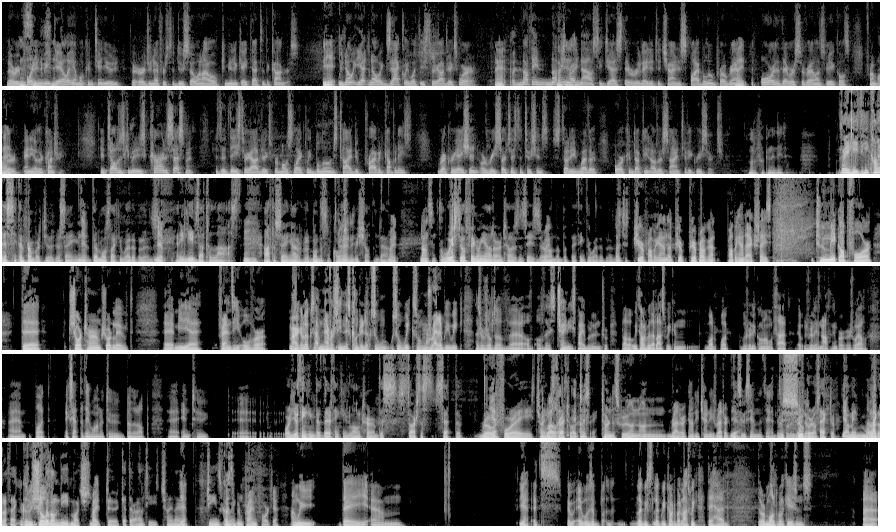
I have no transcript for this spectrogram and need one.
They're reporting to me daily and will continue their urgent efforts to do so, and I will communicate that to the Congress. Yeah. We don't yet know exactly what these three objects were. Yeah. But nothing, nothing right now suggests they were related to China's spy balloon program Right. or that they were surveillance vehicles from Right. other any other country. The intelligence community's current assessment is that these three objects were most likely balloons tied to private companies, recreation or research institutions studying weather or conducting other scientific research. What a fucking idiot. So he he kind of confirmed what you're, you're saying. Yeah. They're most likely weather balloons. Yep. And he leaves that to last Mhm. after saying, out of an abundance of caution, Exactly. we shot them down. Right. Nonsense. We're still figuring out our intelligence agencies Right. around them, but they think they're weather balloons. That's just pure propaganda, pure pure proga- propaganda exercise to make up for the short term, short lived uh, media frenzy over America looks. I've never seen this country look so so weak, so incredibly weak as a result of uh, of, of this Chinese spy balloon. Blah blah. We talked about that last week, and what what was really going on with that? It was really a nothing burger as well. Um, but except that they wanted to build it up uh, into or you're thinking that they're thinking long term, this starts to set the road Yeah. for a Chinese threat it, to our it just country. turned the screw on, on rhetoric, anti-Chinese rhetoric, Yeah. basically saying that they had It was super effective. Yeah. I mean, more like- than effective. because we People showed- don't need much Right. to get their anti-China Yeah. genes because they've been primed for it, yeah. And we, they, um, yeah, it's it, it was a like we like we talked about last week. They had there were multiple occasions uh,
